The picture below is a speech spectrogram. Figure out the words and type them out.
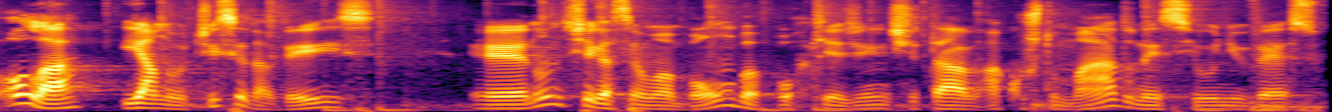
Olá, e a notícia da vez é, não chega a ser uma bomba, porque a gente está acostumado nesse universo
